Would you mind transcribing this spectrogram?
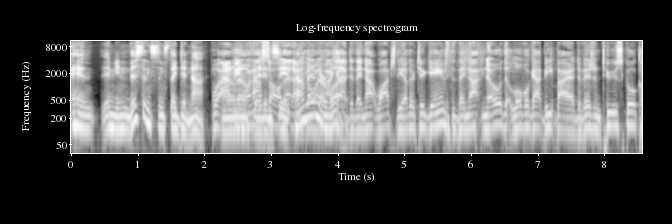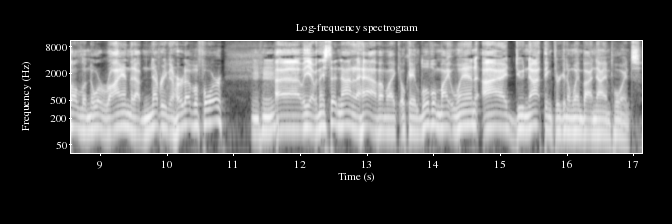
and, and in this instance, they did not. Well, I I, mean, know when I didn't saw see that, it coming going, or what. God, did they not watch the other two games? Did they not know that Louisville got beat by a Division two school called Lenoir-Rhyne that I've never even heard of before? Mm-hmm. Uh, yeah, when they said nine and a half, I'm like, okay, Louisville might win. I do not think they're going to win by nine points.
